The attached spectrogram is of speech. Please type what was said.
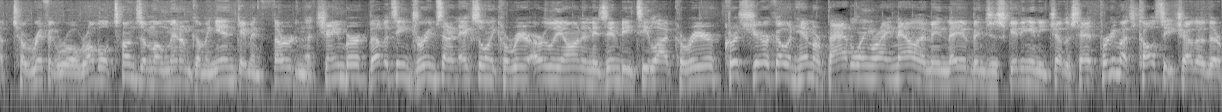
a terrific Royal Rumble. Tons of momentum coming in. Came in third in the chamber. Velveteen Dreams had an excellent career early on in his MDT Live career. Chris Jericho and him are battling right now. I mean, they have been just getting in each other's head. Pretty much cost each other their,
